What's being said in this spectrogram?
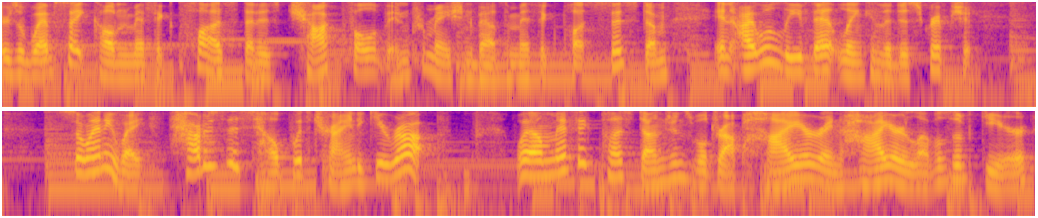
There's a website called Mythic Plus that is chock full of information about the Mythic Plus system, and I will leave that link in the description. So anyway, how does this help with trying to gear up? Well, Mythic Plus dungeons will drop higher and higher levels of gear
